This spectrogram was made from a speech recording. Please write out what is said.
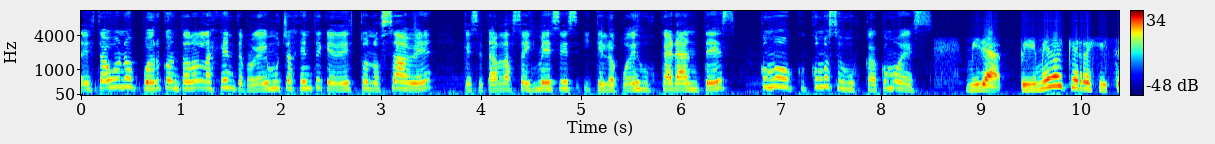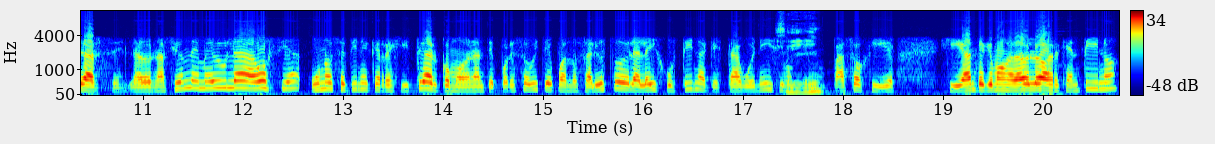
Está, bueno poder contarle a la gente, porque hay mucha gente que de esto no sabe, que se tarda seis meses y que lo puedes buscar antes. ¿Cómo, ¿Cómo se busca? ¿Cómo es? Mira, primero hay que registrarse. La donación de médula ósea, uno se tiene que registrar como donante. Por eso, viste, cuando salió esto de la ley Justina, que está buenísimo, que es un paso gigante que hemos dado los argentinos,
